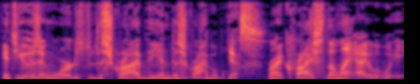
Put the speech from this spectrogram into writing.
It's using words to describe the indescribable. Yes. Right. Christ, the Lamb.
